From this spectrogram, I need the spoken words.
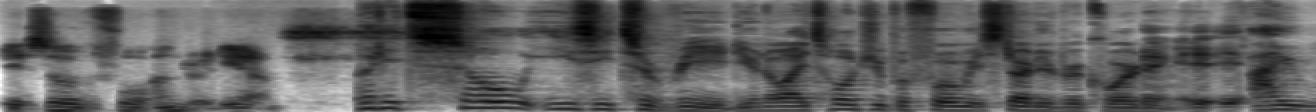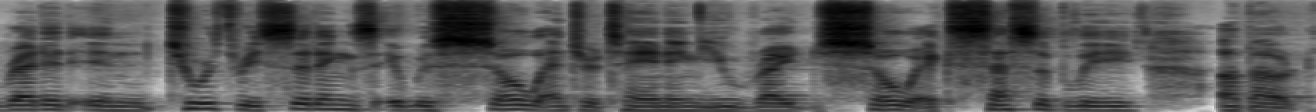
It's over 400, yeah. But it's so easy to read. You know, I told you before we started recording, it, it, I read it in two or three sittings. It was so entertaining. You write so accessibly about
